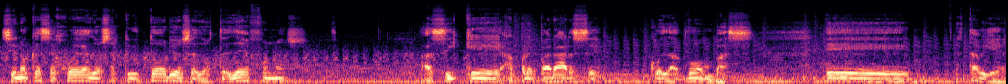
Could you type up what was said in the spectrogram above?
sino que se juega en los escritorios, en los teléfonos. Así que a prepararse con las bombas. Eh, está bien,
